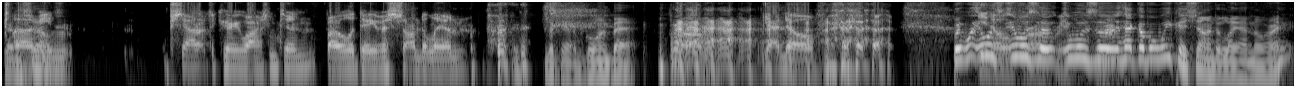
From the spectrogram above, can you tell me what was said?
Got any I mean, shout out to Kerry Washington, Viola Davis, Shondaland. Look at him going back. yeah, no. but it was you it know, was for a a it was a heck of a week in Shondaland, though, right?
